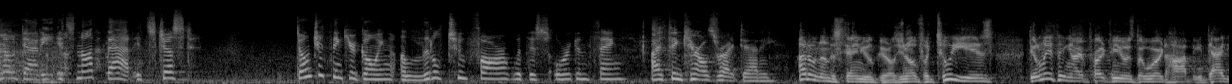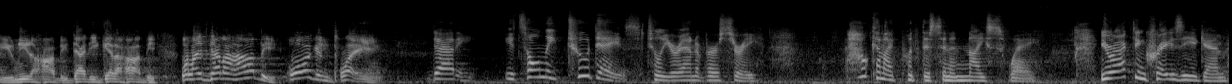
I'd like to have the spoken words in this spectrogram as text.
No, Daddy, it's not that. It's just. Don't you think you're going a little too far with this organ thing? I think Carol's right, Daddy. I don't understand you girls. You know, for two years, the only thing I've heard from you is the word hobby. Daddy, you need a hobby. Daddy, get a hobby. Well, I've got a hobby organ playing. Daddy, it's only two days till your anniversary. How can I put this in a nice way? You're acting crazy again.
